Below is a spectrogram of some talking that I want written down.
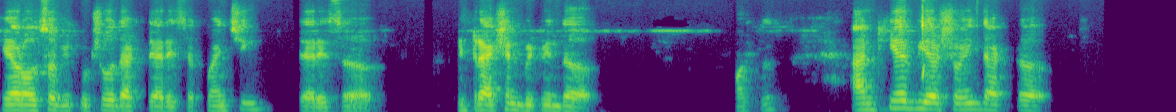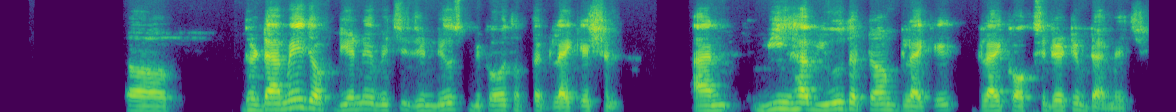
here also we could show that there is a quenching, there is a interaction between the molecules. And here we are showing that uh, uh, the damage of DNA which is induced because of the glycation. And we have used the term glyc glycoxidative damage.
